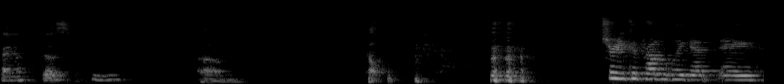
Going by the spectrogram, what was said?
kind of does. Mhm. Um, help. Sure, you could probably get a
